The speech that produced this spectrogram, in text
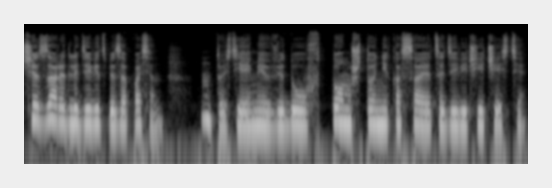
Чезаре для девиц безопасен. Ну, то есть я имею в виду в том, что не касается девичьей чести.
